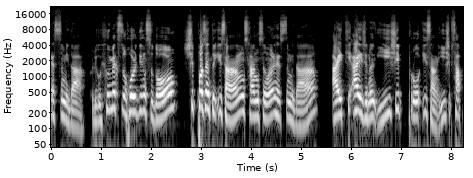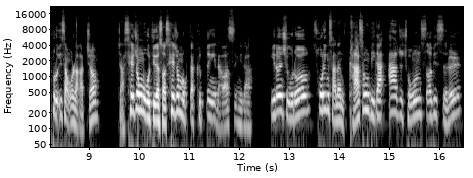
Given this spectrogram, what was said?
했습니다. 그리고 휴맥스 홀딩스도 10% 이상 상승을 했습니다. ITI즈는 20% 이상, 24% 이상 올라갔죠. 자, 세 종목을 들여서 세 종목 다 급등이 나왔습니다. 이런 식으로 소림사는 가성비가 아주 좋은 서비스를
